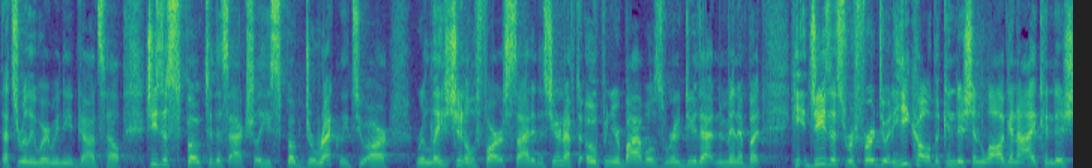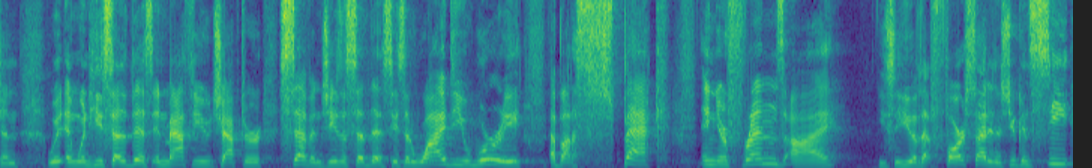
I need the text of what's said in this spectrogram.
that's really where we need God's help. Jesus spoke to this actually. He spoke directly to our relational farsightedness. You don't have to open your Bibles. We're going to do that in a minute. But he, Jesus referred to it. He called the condition log and eye condition. And when he said this in Matthew chapter 7, Jesus said this He said, Why do you worry about a speck in your friend's eye? You see, you have that farsightedness. You can see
